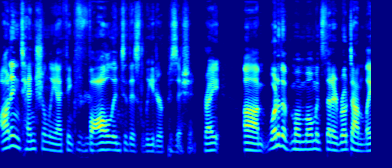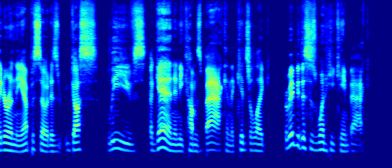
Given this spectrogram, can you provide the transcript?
unintentionally I think Mhm. fall into this leader position, right? um, one of the moments that I wrote down later in the episode is Gus leaves again and he comes back, and the kids are like, or maybe this is when he came back.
